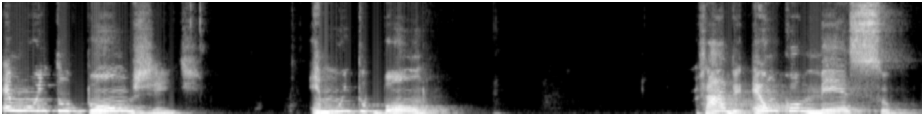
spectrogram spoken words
É muito bom, gente. É muito bom. Sabe? É um começo.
